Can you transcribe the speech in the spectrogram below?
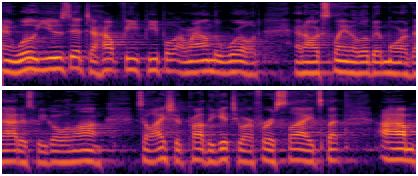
and we'll use it to help feed people around the world. And I'll explain a little bit more of that as we go along. So I should probably get to our first slides. But um,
